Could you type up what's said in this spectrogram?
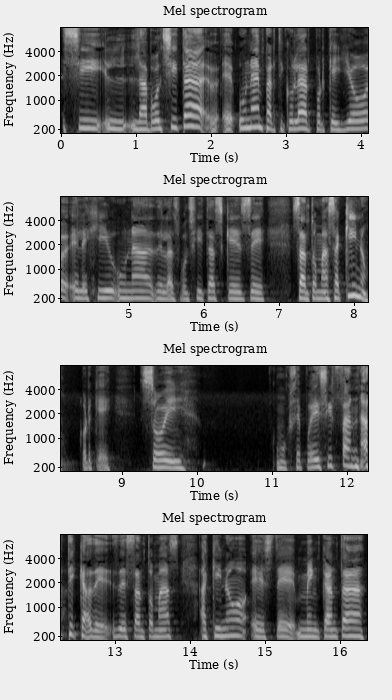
Sí, la bolsita, eh, una en particular, porque yo elegí una de las bolsitas que es de Santo Tomás Aquino, porque soy como se puede decir, fanática de, de San Tomás Aquino. Este, me encanta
